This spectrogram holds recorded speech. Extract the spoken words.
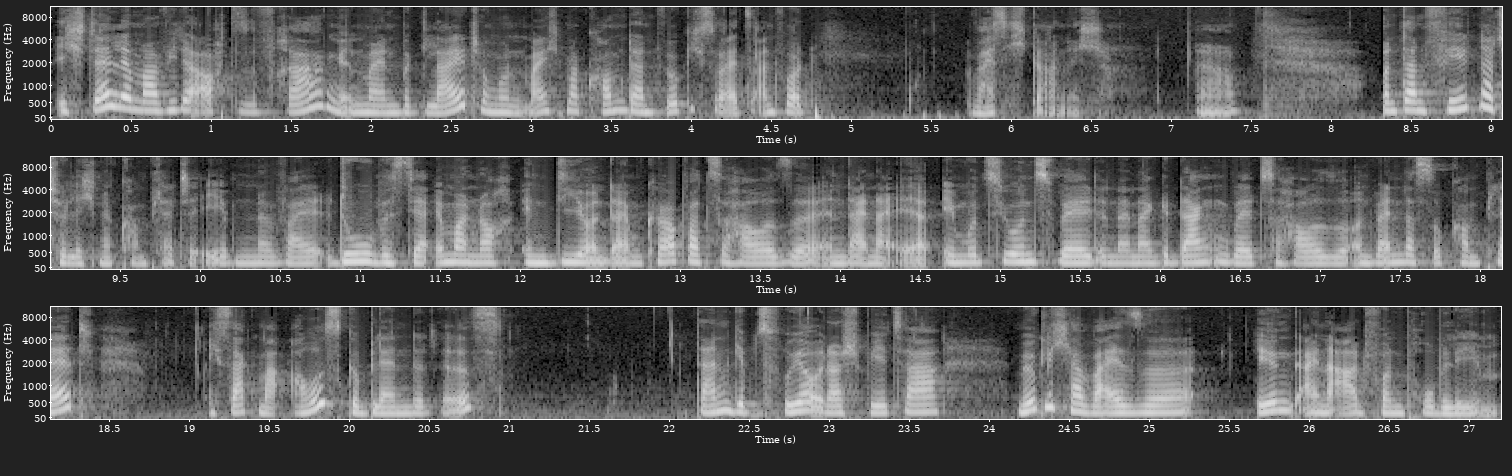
ich stelle immer wieder auch diese Fragen in meinen Begleitungen und manchmal kommt dann wirklich so als Antwort, weiß ich gar nicht. Ja. Und dann fehlt natürlich eine komplette Ebene, weil du bist ja immer noch in dir und deinem Körper zu Hause, in deiner e- Emotionswelt, in deiner Gedankenwelt zu Hause. Und wenn das so komplett, ich sag mal, ausgeblendet ist, dann gibt's früher oder später möglicherweise irgendeine Art von Problem.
